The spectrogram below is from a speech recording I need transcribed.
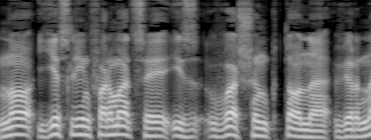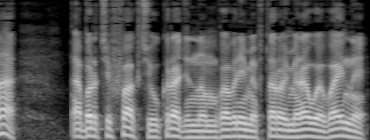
Но если информация из Вашингтона верна, об артефакте, украденном во время Второй мировой войны,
